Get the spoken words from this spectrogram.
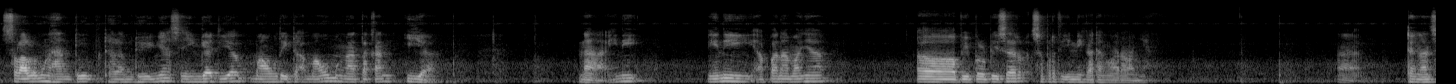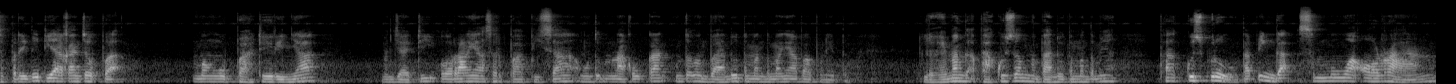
selalu menghantui dalam dirinya sehingga dia mau tidak mau mengatakan iya nah ini ini apa namanya uh, people pleaser seperti ini kadang orangnya nah, dengan seperti itu dia akan coba mengubah dirinya menjadi orang yang serba bisa untuk melakukan untuk membantu teman-temannya apa pun itu. Loh emang nggak bagus dong membantu teman-temannya? Bagus bro. Tapi nggak semua orang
